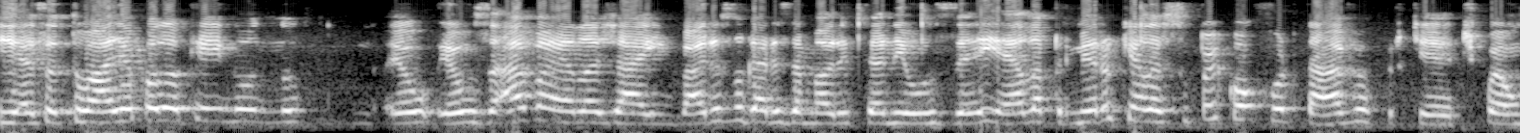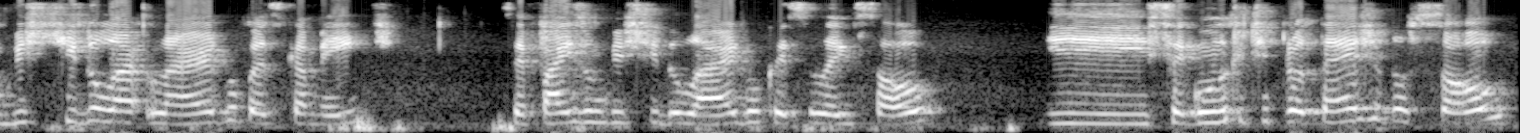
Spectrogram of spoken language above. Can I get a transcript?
E essa toalha eu coloquei no, no eu, eu, usava ela já em vários lugares da Mauritânia, eu usei ela. Primeiro que ela é super confortável, porque tipo, é um vestido largo, basicamente. Você faz um vestido largo com esse lençol e segundo que te protege do sol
